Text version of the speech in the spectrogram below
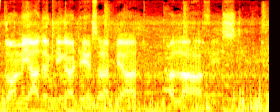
दुआ में याद रखिएगा, ढेर सारा प्यार। अल्लाह हाफिज़।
